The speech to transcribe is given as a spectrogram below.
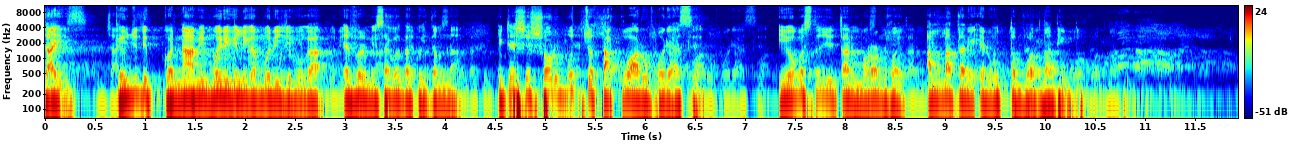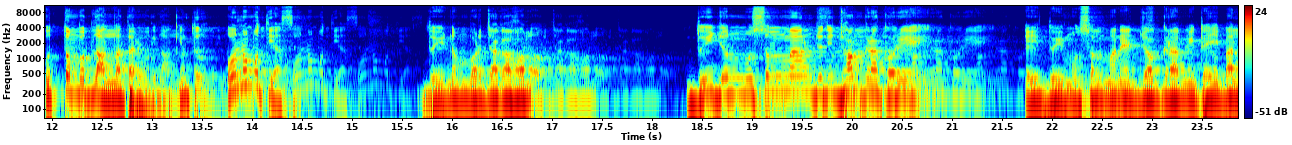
জাইজ কেউ যদি না, আমি মরে গেলি গা, মরি যাব গা, এরপর মিশা কথা কইতাম না। এটা সে সর্বোচ্চ তাকুয়ার উপরে আছে। এই অবস্থা যদি তার মরণ হয়, আল্লাহ তারে এর উত্তম বদলা দিব। উত্তম বদলা আল্লাহ তারে দিব। কিন্তু অনুমতি আছে। অনুমতি আছে দুই নম্বর জায়গা হলো, দুইজন মুসলমান যদি ঝগড়া করে, এই দুই মুসলমানের ঝগড়া মিটাইবার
